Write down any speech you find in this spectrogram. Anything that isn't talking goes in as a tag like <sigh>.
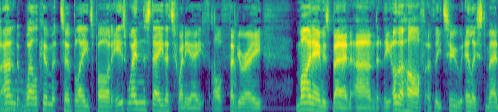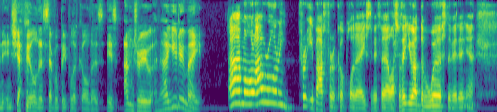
and welcome to Blades Pod. It is Wednesday, the 28th of February. My name is Ben, and the other half of the two illest men in Sheffield, as several people have called us, is Andrew. And how you do, mate? I'm all, I were only pretty bad for a couple of days, to be fair, Last, I think you had the worst of it, didn't you?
